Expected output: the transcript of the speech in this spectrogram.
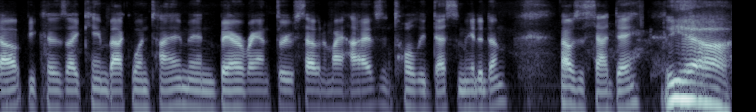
out because I came back one time and bear ran through seven of my hives and totally decimated them. That was a sad day. Yeah.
